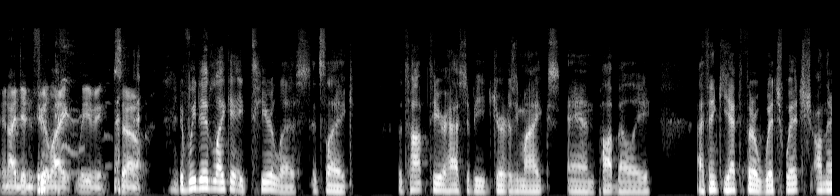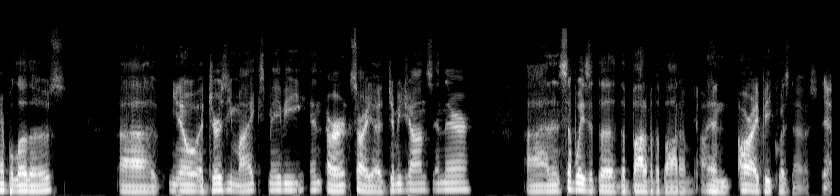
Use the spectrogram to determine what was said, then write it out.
and I didn't feel like leaving. So if we did like a tier list, it's like the top tier has to be Jersey Mike's and Potbelly I think you have to throw Which Wich on there below those. Uh, you know, a Jersey Mike's maybe, and or sorry, a Jimmy John's in there. Uh, and then Subway's at the the bottom of the bottom, and RIP Quiznos. Yeah,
